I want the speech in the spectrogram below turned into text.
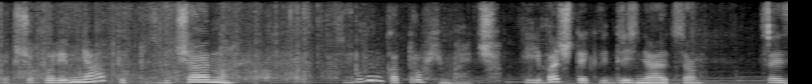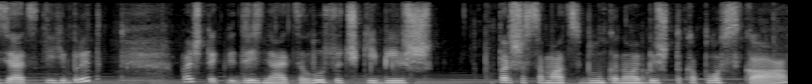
якщо порівняти, то, звичайно, цибулинка трохи менша. І бачите, як відрізняються цей азіатський гібрид. Бачите, як відрізняється лусочки більш. По-перше, сама цибулинка вона більш така плоска,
